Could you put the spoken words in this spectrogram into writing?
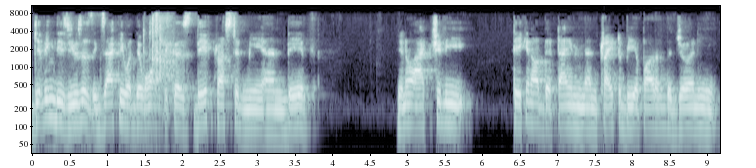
giving these users exactly what they want because they've trusted me and they've, you know, actually taken out their time and tried to be a part of the journey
